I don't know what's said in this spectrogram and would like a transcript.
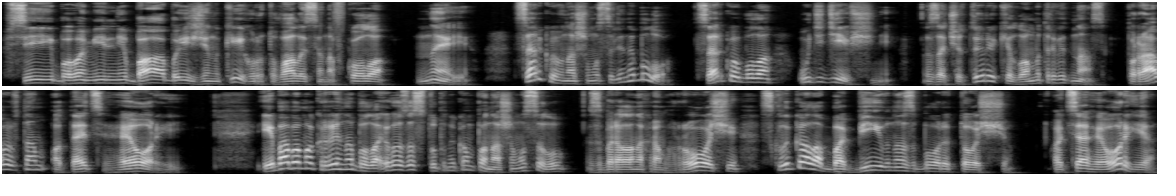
Всі богомільні баби і жінки гуртувалися навколо неї. Церкви в нашому селі не було. Церква була у Дідівщині, за 4 кілометри від нас. Правив там отець Георгій. І баба Макрина була його заступником по нашому селу, збирала на храм гроші, скликала бабів на збори тощо. Отця Георгія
